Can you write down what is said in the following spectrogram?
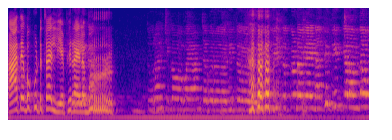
आता बघ कुठं चालली फिरायला. बुर्र. तू राहायची का बाबा आमच्या बरोबर इथं इथं कडव यायला तिथे इतक्या लांब जाऊन?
